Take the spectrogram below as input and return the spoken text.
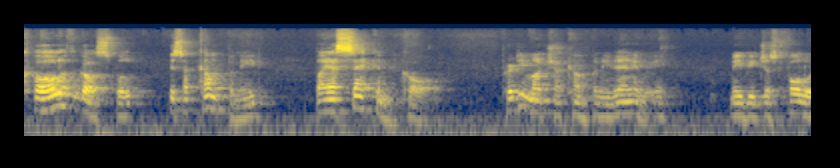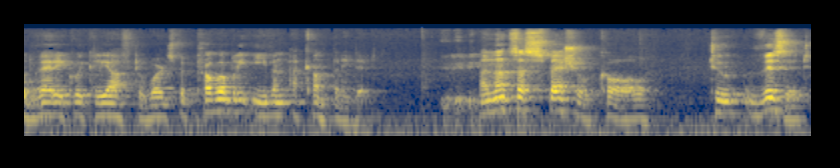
call of the gospel is accompanied by a second call, pretty much accompanied anyway, maybe just followed very quickly afterwards, but probably even accompanied it. And that's a special call to visit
